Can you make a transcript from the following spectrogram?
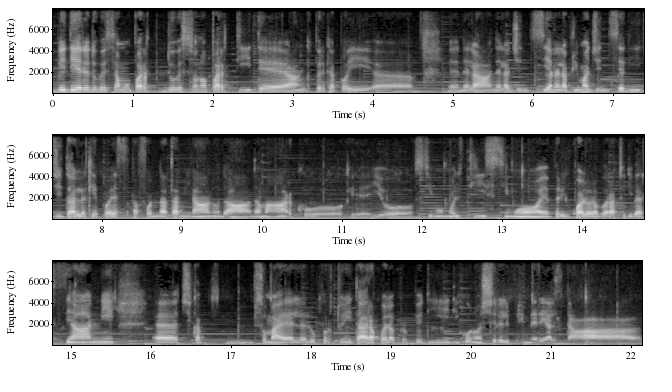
vedere dove, part- dove sono partite, anche perché poi eh, nella, nell'agenzia, nella prima agenzia digital che poi è stata fondata a Milano da, da Marco, che io stimo moltissimo e per il quale ho lavorato diversi anni, eh, cap- insomma è l'opportunità realtà era quella proprio di, di conoscere le prime realtà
